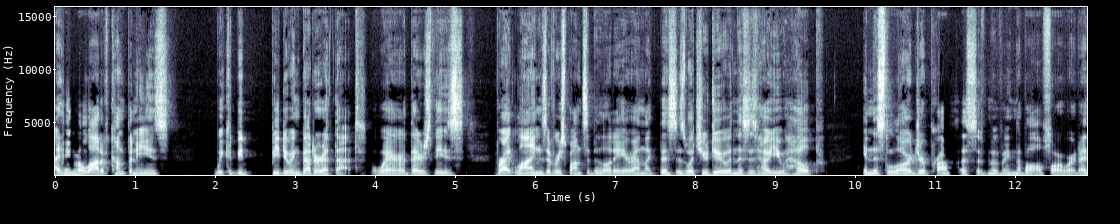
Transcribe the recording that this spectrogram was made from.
i think a lot of companies we could be be doing better at that where there's these bright lines of responsibility around like this is what you do and this is how you help in this larger process of moving the ball forward. I,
